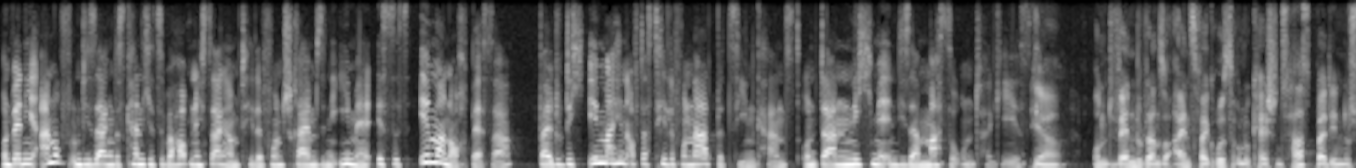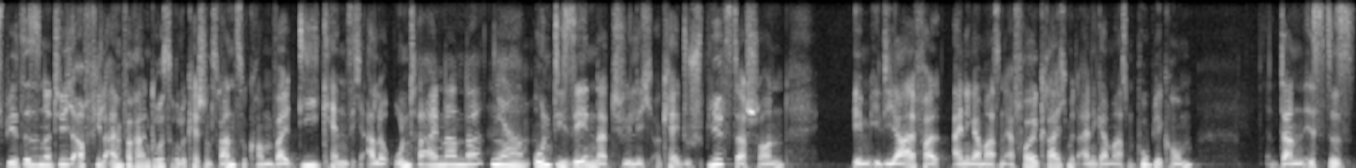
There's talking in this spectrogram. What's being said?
Und wenn ihr anruft und die sagen, das kann ich jetzt überhaupt nicht sagen am Telefon, schreiben sie eine E-Mail, ist es immer noch besser, weil du dich immerhin auf das Telefonat beziehen kannst und dann nicht mehr in dieser Masse untergehst. Ja. Und wenn du dann so ein, zwei größere Locations hast, bei denen du spielst, ist es natürlich auch viel einfacher, an größere Locations ranzukommen, weil die kennen sich alle untereinander. Ja. Und die sehen natürlich, okay, du spielst da schon im Idealfall einigermaßen erfolgreich mit einigermaßen Publikum. Dann ist es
